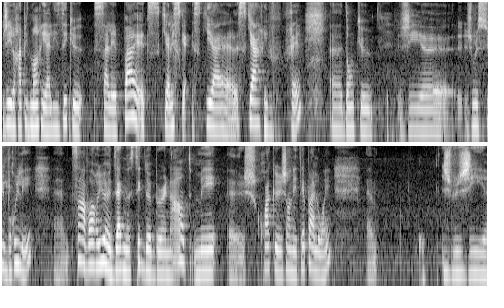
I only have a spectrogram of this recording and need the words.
j'ai rapidement réalisé que ça n'allait pas être ce qui, allait, ce qui, ce qui arriverait. Euh, donc, j'ai, euh, je me suis brûlée euh, sans avoir eu un diagnostic de burn-out, mais euh, je crois que j'en étais pas loin. j'ai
